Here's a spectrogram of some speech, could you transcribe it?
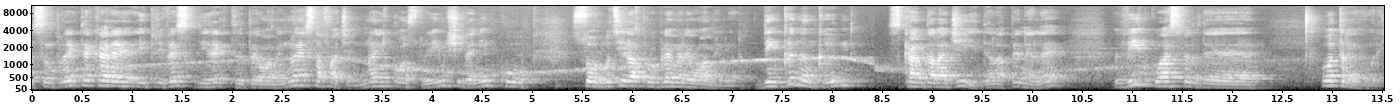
sunt proiecte care îi privesc direct pe oameni. Noi asta facem. Noi construim și venim cu soluții la problemele oamenilor. Din când în când, scandalagii de la PNL vin cu astfel de otrăvuri.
